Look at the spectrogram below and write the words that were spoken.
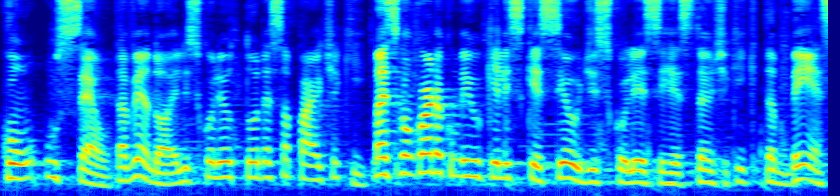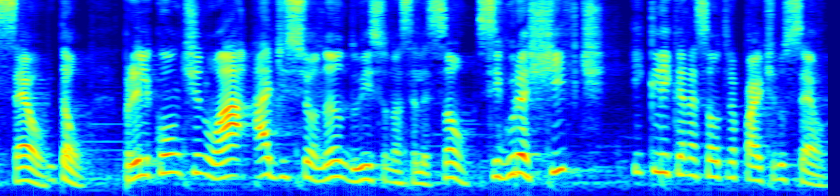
com o céu. Tá vendo? Ó, ele escolheu toda essa parte aqui. Mas concorda comigo que ele esqueceu de escolher esse restante aqui que também é céu? Então, para ele continuar adicionando isso na seleção, segura Shift e clica nessa outra parte do céu.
